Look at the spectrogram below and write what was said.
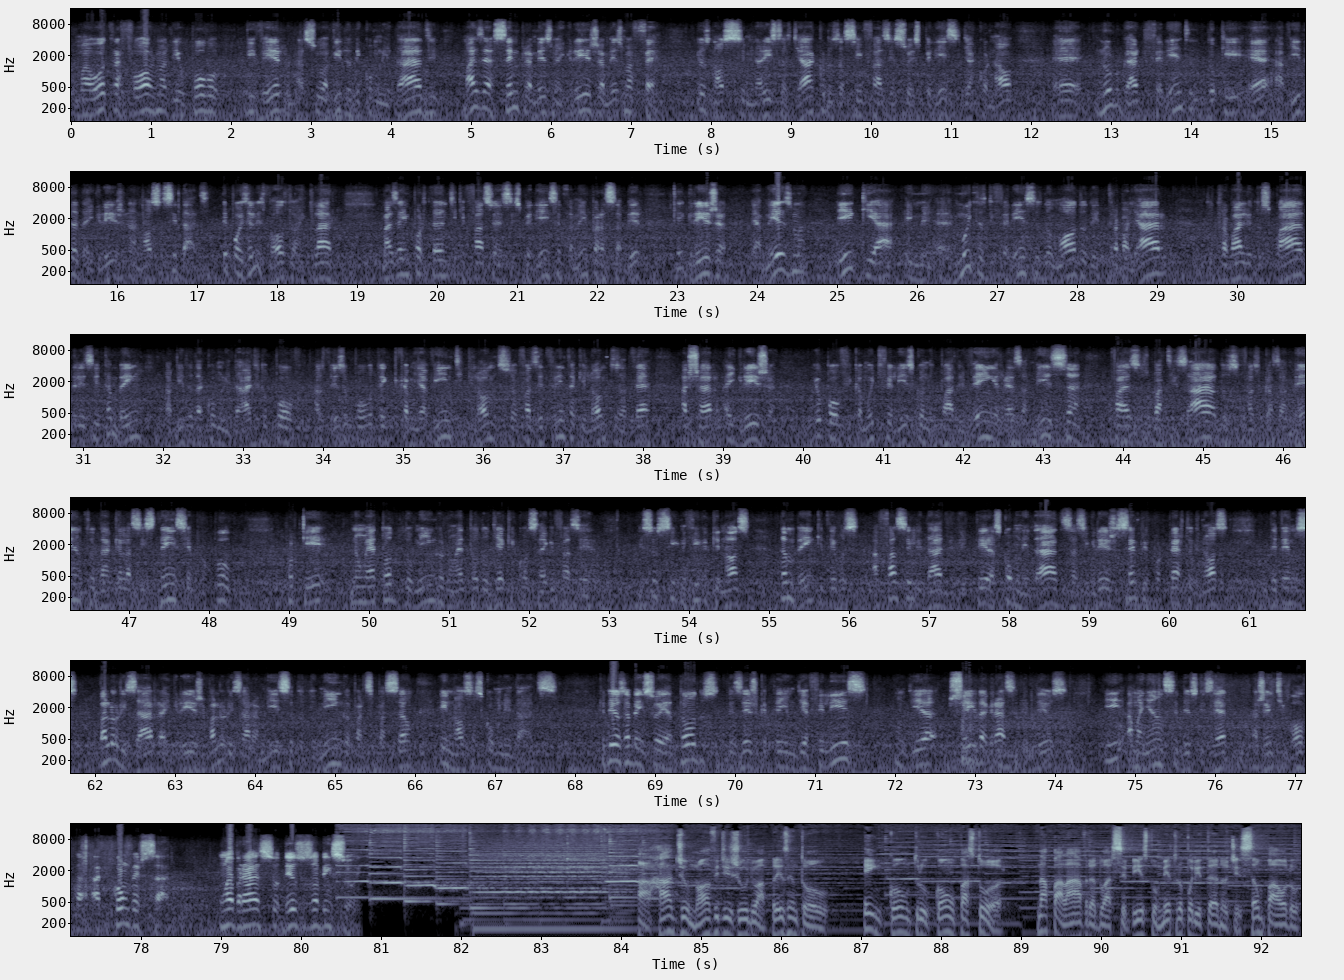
Uma outra forma de o povo viver a sua vida de comunidade, mas é sempre a mesma igreja, a mesma fé. E os nossos seminaristas diáconos assim fazem sua experiência diaconal é, num lugar diferente do que é a vida da igreja na nossa cidade. Depois eles voltam, é claro, mas é importante que façam essa experiência também para saber que a igreja é a mesma e que há é, muitas diferenças no modo de trabalhar, do trabalho dos padres e também a vida da comunidade do povo. Às vezes o povo tem que caminhar 20 quilômetros ou fazer 30 quilômetros até achar a igreja. E o povo fica muito feliz quando o padre vem, reza a missa, faz os batizados, faz o casamento, dá aquela assistência para o povo, porque não é todo domingo, não é todo dia que consegue fazer. Isso significa que nós também que temos a facilidade de ter as comunidades, as igrejas sempre por perto de nós, devemos valorizar a igreja, valorizar a missa do domingo, a participação em nossas comunidades. Que Deus abençoe a todos, desejo que tenham um dia feliz, um dia cheio da graça de Deus e amanhã, se Deus quiser, a gente volta a conversar. Um abraço, Deus os abençoe. A Rádio 9 de Julho apresentou Encontro com o Pastor, na palavra do Arcebispo Metropolitano de São Paulo,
